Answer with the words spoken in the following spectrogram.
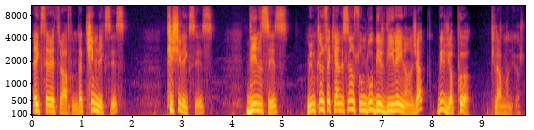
eksen etrafında kimliksiz, kişiliksiz, dinsiz, mümkünse kendisinin sunduğu bir dine inanacak bir yapı planlanıyor.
